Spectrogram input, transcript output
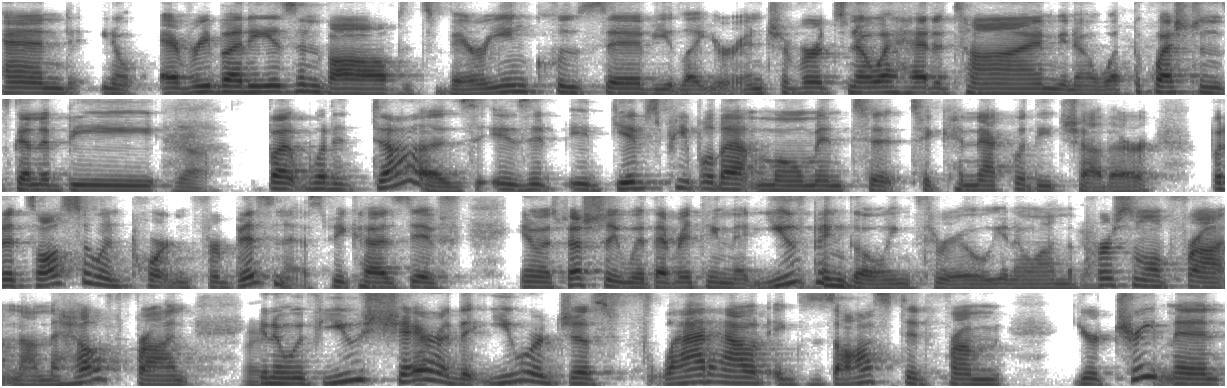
And, you know, everybody is involved. It's very inclusive. You let your introverts know ahead of time, you know, what the question's going to be. Yeah. But what it does is it, it gives people that moment to, to connect with each other. But it's also important for business because if, you know, especially with everything that you've been going through, you know, on the yeah. personal front and on the health front, right. you know, if you share that you are just flat out exhausted from your treatment,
